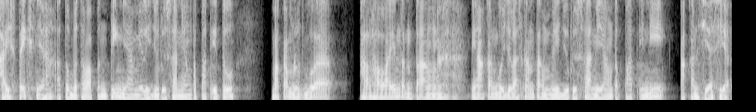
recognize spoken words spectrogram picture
high stakes-nya atau betapa pentingnya milih jurusan yang tepat itu, maka menurut gue hal-hal lain tentang yang akan gue jelaskan tentang memilih jurusan yang tepat ini akan sia-sia.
